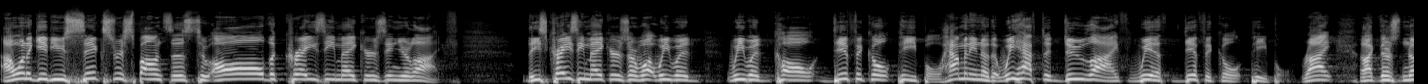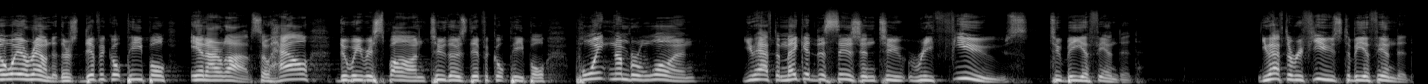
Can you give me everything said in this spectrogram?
I want to give you six responses to all the crazy makers in your life. These crazy makers are what we would we would call difficult people. How many know that we have to do life with difficult people, right? Like there's no way around it. There's difficult people in our lives. So how do we respond to those difficult people? Point number 1 you have to make a decision to refuse to be offended. You have to refuse to be offended.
